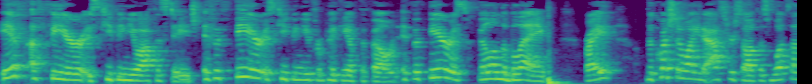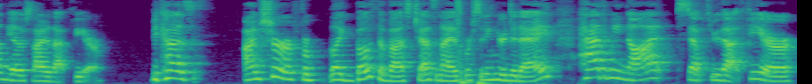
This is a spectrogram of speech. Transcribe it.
if a fear is keeping you off a stage, if a fear is keeping you from picking up the phone, if a fear is fill in the blank, right? The question I want you to ask yourself is what's on the other side of that fear? Because I'm sure for like both of us, Chaz and I, as we're sitting here today, had we not stepped through that fear,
